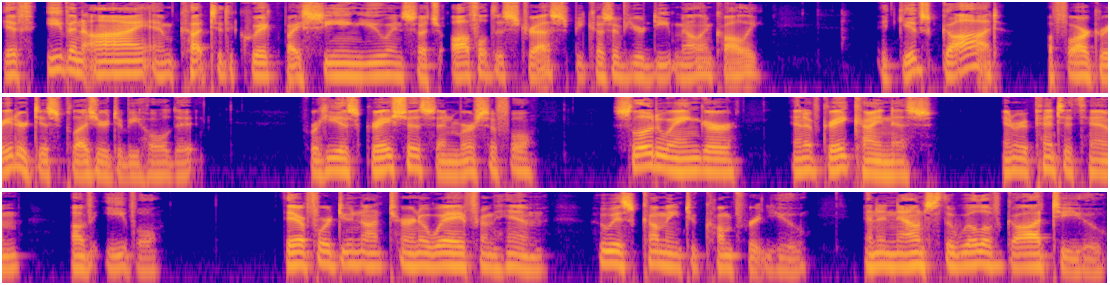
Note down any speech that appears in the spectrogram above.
if even I am cut to the quick by seeing you in such awful distress because of your deep melancholy, it gives God a far greater displeasure to behold it. For he is gracious and merciful, slow to anger, and of great kindness, and repenteth him of evil. Therefore, do not turn away from him who is coming to comfort you and announce the will of God to you,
